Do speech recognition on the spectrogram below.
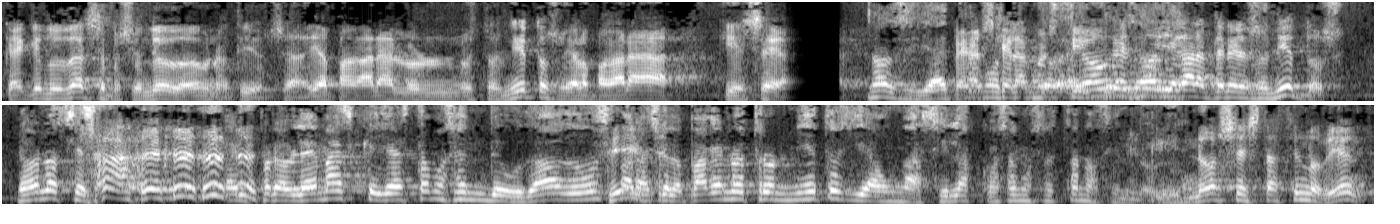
Que hay que dudarse, pues un deuda de una, tío. O sea, ya pagará los, nuestros nietos o ya lo pagará quien sea. No, si ya Pero es que la cuestión es no llegar a tener esos nietos. No, no, si el, el problema es que ya estamos endeudados Sí, para sí. que lo paguen nuestros nietos y aún así las cosas no se están haciendo Y bien. no se está haciendo bien.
